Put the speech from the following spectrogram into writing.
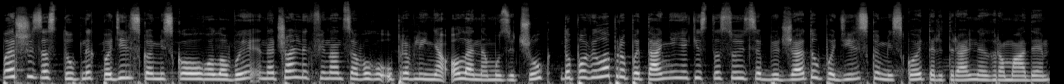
Перший заступник Подільського міського голови, начальник фінансового управління Олена Музичук, доповіла про питання, які стосуються бюджету Подільської міської територіальної громади,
